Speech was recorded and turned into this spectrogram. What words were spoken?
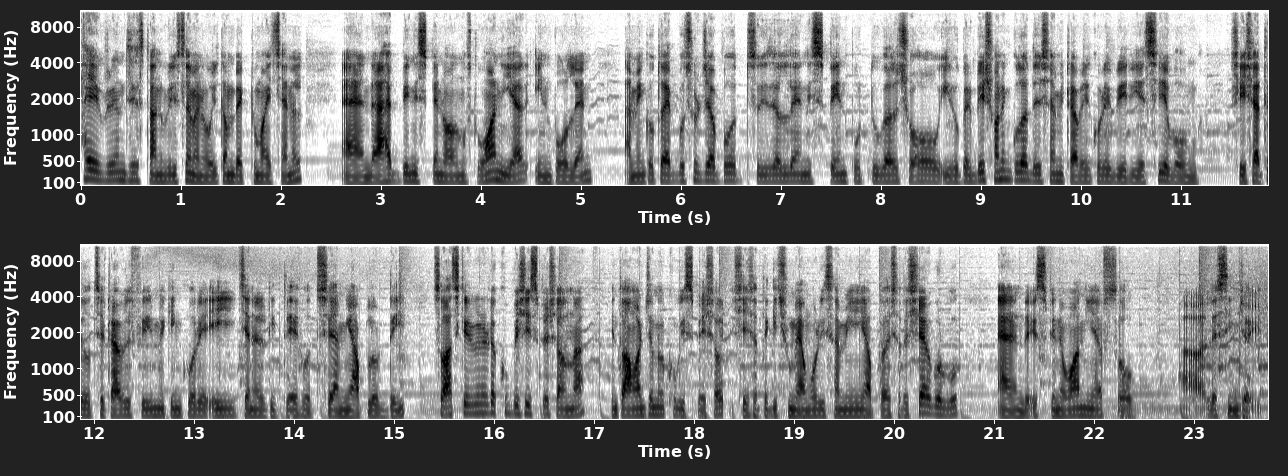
Hi everyone, this is Tanvir Islam and welcome back to my channel. And I have been spent almost one year in Poland. আমি গত এক বছর যাবৎ সুইজারল্যান্ড স্পেন পর্তুগাল সহ ইউরোপের বেশ অনেকগুলো দেশে আমি ট্রাভেল করে বেরিয়েছি এবং সেই সাথে হচ্ছে ট্রাভেল ফিল্ম মেকিং করে এই চ্যানেলটিতে হচ্ছে আমি আপলোড দিই সো আজকের ভিডিওটা খুব বেশি স্পেশাল না কিন্তু আমার জন্য খুব স্পেশাল সেই সাথে কিছু মেমোরিজ আমি আপনাদের সাথে শেয়ার করব and it's been one year so let's enjoy it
